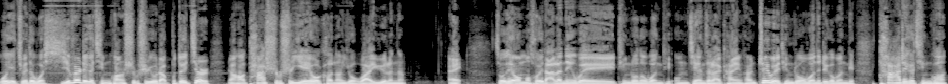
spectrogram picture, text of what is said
我也觉得我媳妇儿这个情况是不是有点不对劲儿？然后他是不是也有可能有外遇了呢？哎，昨天我们回答了那位听众的问题，我们今天再来看一看这位听众问的这个问题，他这个情况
